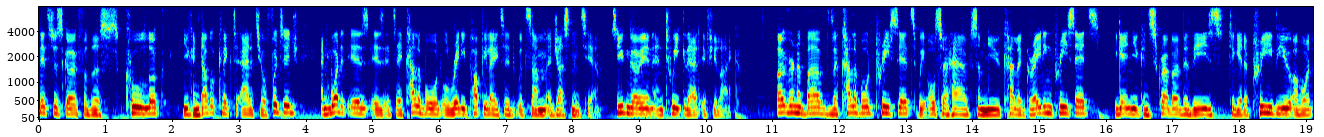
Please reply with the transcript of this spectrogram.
Let's just go for this cool look. You can double click to add it to your footage. And what it is, is it's a color board already populated with some adjustments here. So you can go in and tweak that if you like. Over and above the color board presets, we also have some new color grading presets. Again, you can scrub over these to get a preview of what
